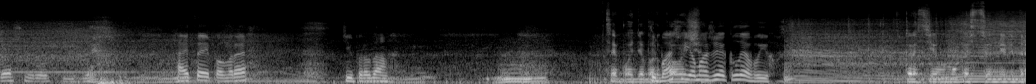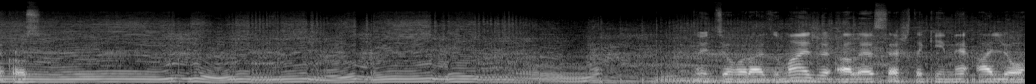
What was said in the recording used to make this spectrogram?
де шнурок, блядь. Хай цей помре. Ті продам. Це Бодя Ти Баркович я майже як лев виїхав. в красивому костюмі від Рекрос. Ну і цього разу майже, але все ж таки не альо.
